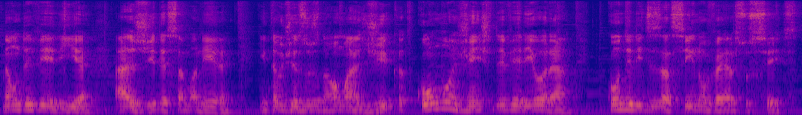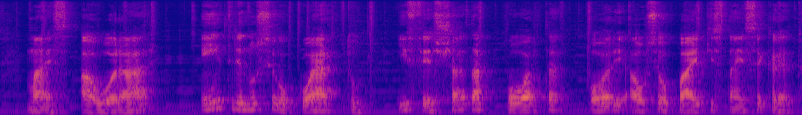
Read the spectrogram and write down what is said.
não deveria agir dessa maneira. Então Jesus dá uma dica como a gente deveria orar. Quando ele diz assim no verso 6, Mas ao orar, entre no seu quarto e fechada a porta, ore ao seu pai que está em secreto.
